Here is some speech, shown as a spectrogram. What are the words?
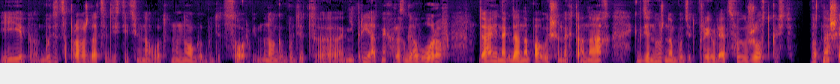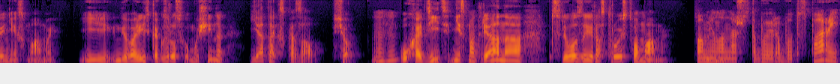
и будет сопровождаться действительно вот много будет ссор, много будет э, неприятных разговоров, да, иногда на повышенных тонах, где нужно будет проявлять свою жесткость в отношении с мамой и говорить как взрослый мужчина, я так сказал, все. Угу. Уходить, несмотря на слезы и расстройства мамы. Вспомнила угу. нашу с тобой работу с парой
